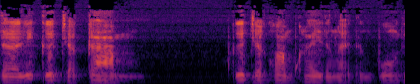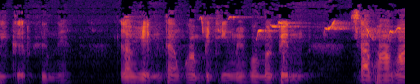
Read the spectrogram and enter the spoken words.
ทนาที่เกิดจากกาม เกิดจากความใคร่ทั้งหลายทั้งปวงที่เกิดขึ้นเนี่ย เราเห็นตามความเป็นจริงไหมว่ามันเป็นสภาวะ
